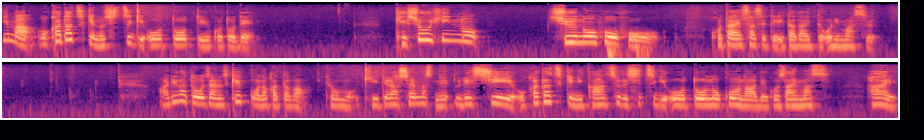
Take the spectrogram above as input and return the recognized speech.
今、お片付けの質疑応答ということで、化粧品の収納方法を答えさせていただいております。ありがとうございます。結構な方が今日も聞いてらっしゃいますね。嬉しい。お片付けに関する質疑応答のコーナーでございます。はい。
